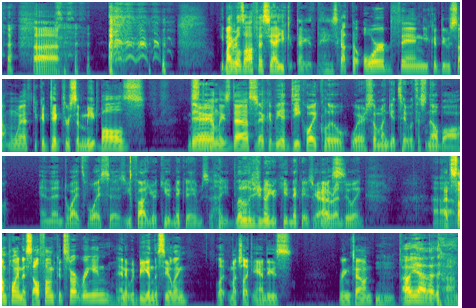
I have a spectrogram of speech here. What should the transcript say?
uh, You never- Michael's office, yeah, you could. He's got the orb thing. You could do something with. You could dig through some meatballs. There- Stanley's desk. There could be a decoy clue where someone gets hit with a snowball, and then Dwight's voice says, "You thought your cute nicknames. Little did you know your cute nicknames would be your undoing." Uh, At some point, a cell phone could start ringing, Mm-hmm. and it would be in the ceiling, much like Andy's ringtone. Oh yeah, that, Um,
